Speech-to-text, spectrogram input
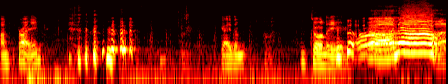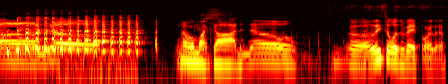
I'm trying. Guys, I'm, I'm totally. Oh, no! Oh no! Oh my god. no! No. Uh, at least it wasn't very far though.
